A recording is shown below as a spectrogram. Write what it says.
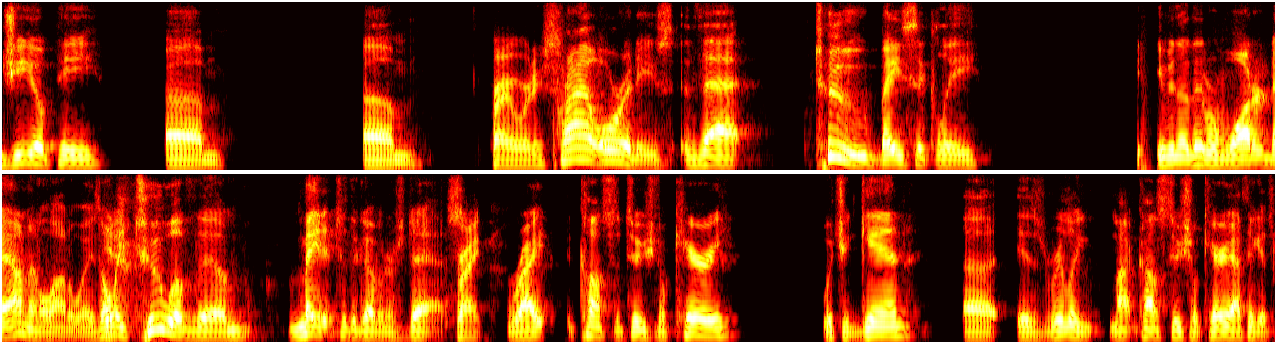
GOP um, um, priorities priorities that two basically, even though they were watered down in a lot of ways, yeah. only two of them made it to the governor's desk. Right. Right. Constitutional carry, which again uh, is really not constitutional carry. I think it's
